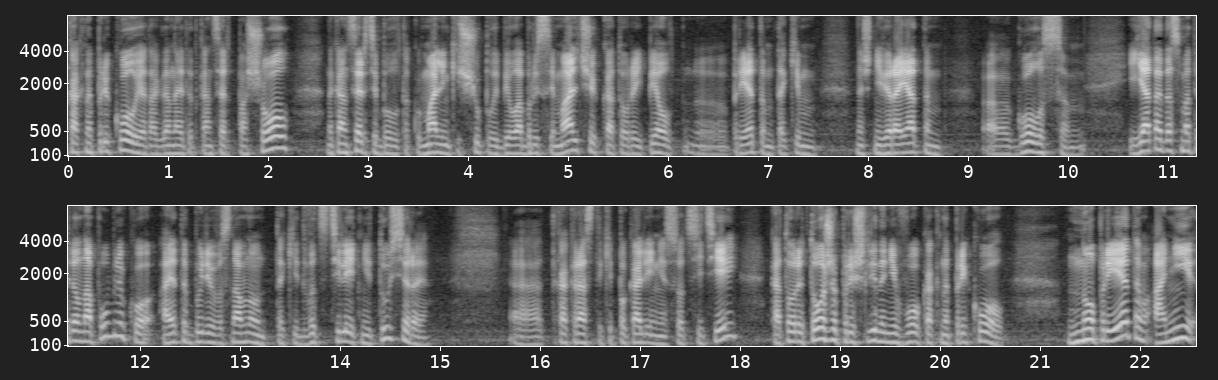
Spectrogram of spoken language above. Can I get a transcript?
как на прикол я тогда на этот концерт пошел. На концерте был такой маленький щуплый белобрысый мальчик, который пел при этом таким значит, невероятным голосом. И я тогда смотрел на публику, а это были в основном такие 20-летние тусеры, Э, как раз-таки поколение соцсетей, которые тоже пришли на него как на прикол. Но при этом они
